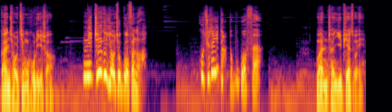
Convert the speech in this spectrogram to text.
甘球惊呼了一声：“你这个要求过分了。”我觉得一点都不过分。万晨一撇嘴：“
